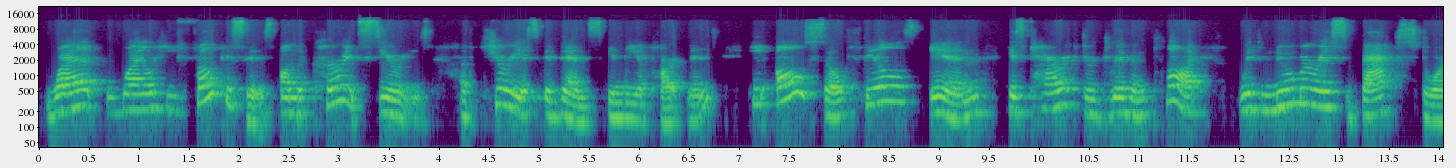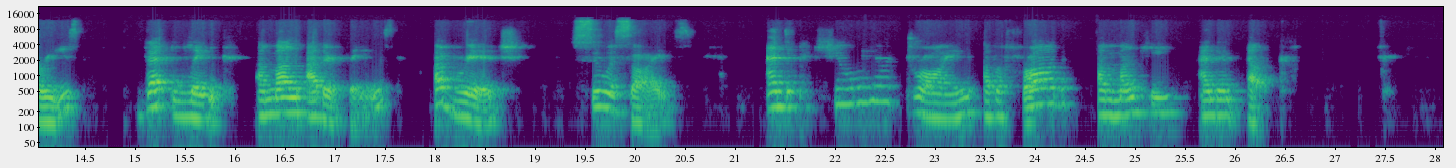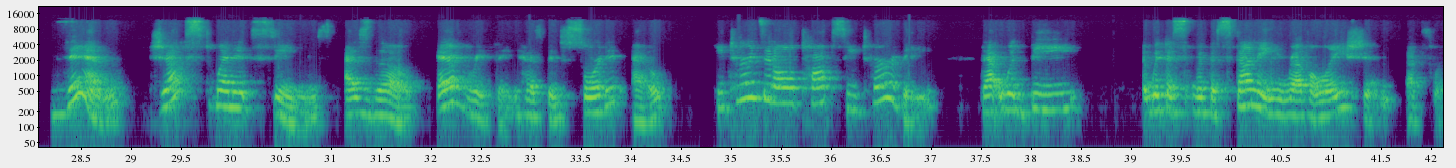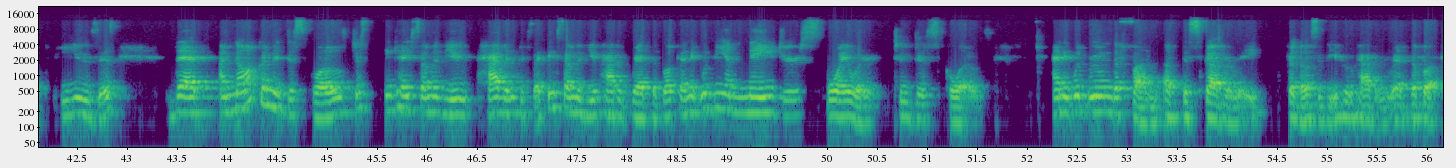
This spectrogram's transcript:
While, while he focuses on the current series of curious events in the apartment, he also fills in his character driven plot with numerous backstories that link, among other things, a bridge, suicides, and a peculiar drawing of a frog, a monkey, and an elk. Then, just when it seems as though everything has been sorted out, he turns it all topsy turvy. That would be with a, with a stunning revelation, that's what he uses, that I'm not going to disclose, just in case some of you haven't, because I think some of you haven't read the book, and it would be a major spoiler to disclose. And it would ruin the fun of discovery for those of you who haven't read the book.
